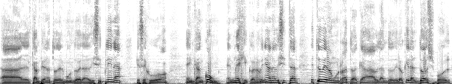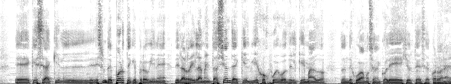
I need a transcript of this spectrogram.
al Campeonato del Mundo de la disciplina que se jugó en Cancún, en México. Nos vinieron a visitar, estuvieron un rato acá hablando de lo que era el dodgeball, eh, que es aquel es un deporte que proviene de la reglamentación de aquel viejo juego del quemado donde jugábamos en el colegio, ustedes se acordarán.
